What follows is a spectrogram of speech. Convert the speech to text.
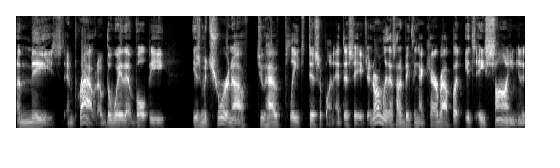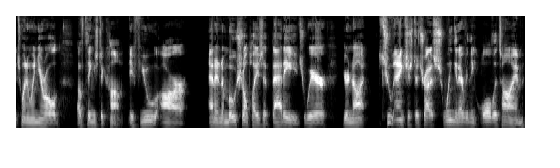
amazed and proud of the way that Volpe is mature enough to have plate discipline at this age. And normally that's not a big thing I care about, but it's a sign in a 21 year old of things to come. If you are at an emotional place at that age where you're not too anxious to try to swing at everything all the time,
